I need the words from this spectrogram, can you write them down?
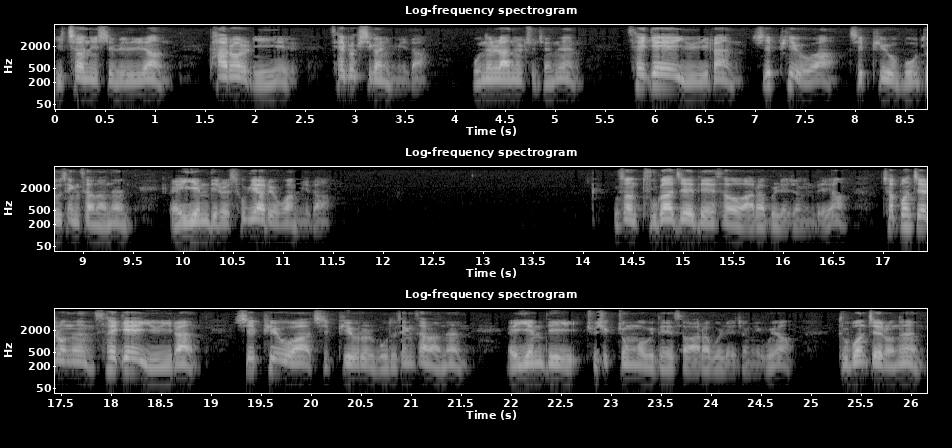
2021년 8월 2일 새벽 시간입니다. 오늘 나눌 주제는 세계의 유일한 CPU와 GPU 모두 생산하는 AMD를 소개하려고 합니다. 우선 두 가지에 대해서 알아볼 예정인데요. 첫 번째로는 세계의 유일한 CPU와 GPU를 모두 생산하는 AMD 주식 종목에 대해서 알아볼 예정이고요. 두 번째로는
